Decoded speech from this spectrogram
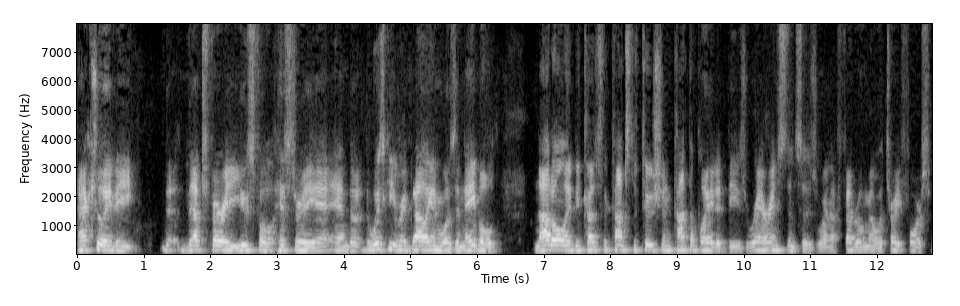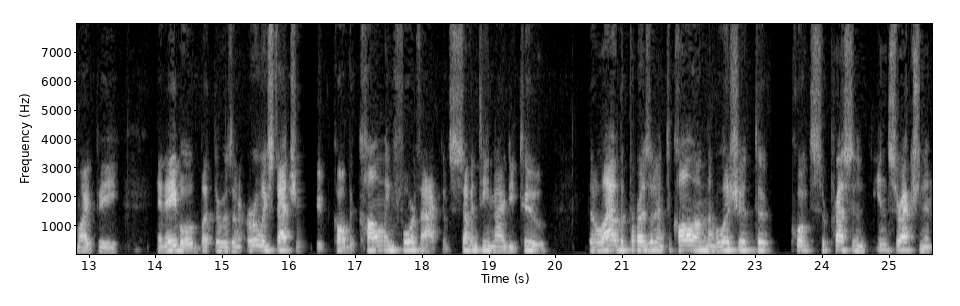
Actually, the, the that's very useful history, and the, the Whiskey Rebellion was enabled not only because the Constitution contemplated these rare instances when a federal military force might be enabled, but there was an early statute called the Calling Forth Act of 1792 that allowed the president to call on the militia to, quote, suppress an insurrection in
